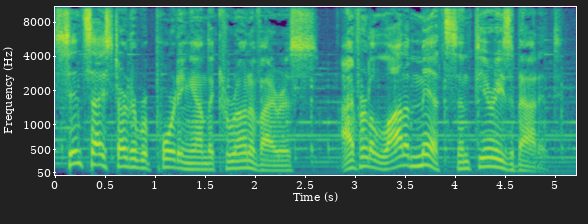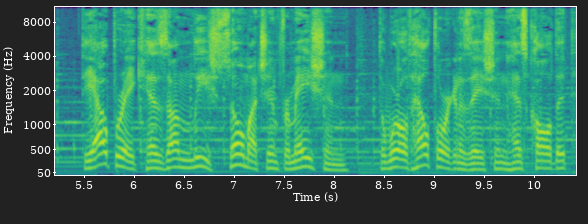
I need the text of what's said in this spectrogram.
Since I started reporting on the coronavirus, I've heard a lot of myths and theories about it. The outbreak has unleashed so much information, the World Health Organization has called it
